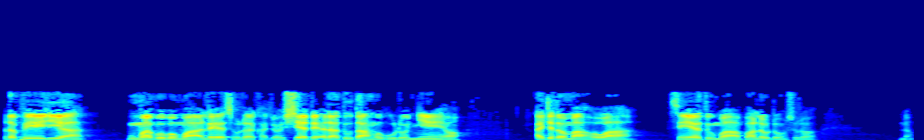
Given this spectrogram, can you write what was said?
အဲ့တော့ဖေကြီးက မူမဘုံဘုံမှာအလဲဆိုတဲ့အခါကျတော့ရှက်တယ်အဲ့ဒါသူသားမဟုတ်ဘူးလို့ညင်းရောအဲ့ကြတော့မှဟိုကဆင်းရဲသူမှဘာလုပ်တုံဆိုတော့နော်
